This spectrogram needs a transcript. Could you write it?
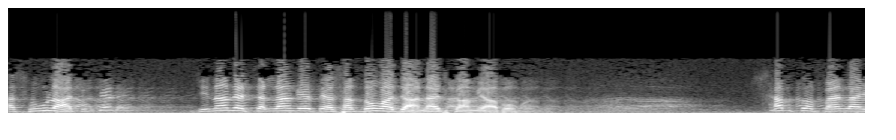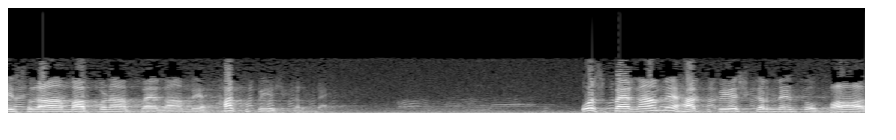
اصول آ چکے ہیں جنہ نے چلان گے تو اصا دونوں جہانا کامیاب ہوا سب تو پہلا اسلام اپنا پیغام حق پیش کرتا ہے۔ اس پیغام حق پیش کرنے تو بعد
